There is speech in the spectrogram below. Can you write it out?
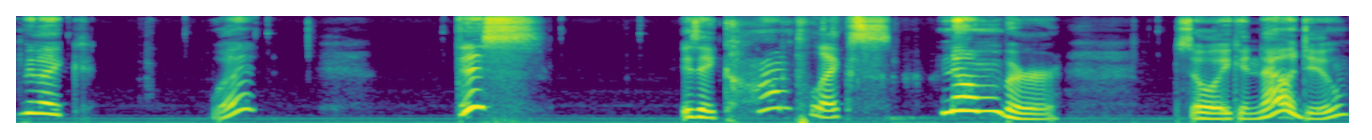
I'd be like, what? This is a complex number. So what we can now do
